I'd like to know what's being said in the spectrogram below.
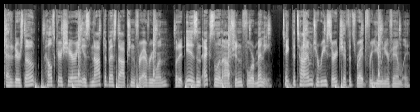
Editor's note healthcare sharing is not the best option for everyone, but it is an excellent option for many. Take the time to research if it's right for you and your family.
